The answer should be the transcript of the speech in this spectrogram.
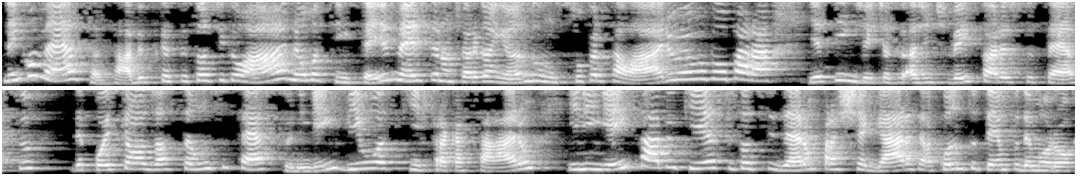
nem começa, sabe? Porque as pessoas ficam, ah, não, assim, seis meses se eu não estiver ganhando um super salário, eu vou parar. E assim, gente, a gente vê histórias de sucesso depois que elas já são um sucesso. Ninguém viu as que fracassaram e ninguém sabe o que as pessoas fizeram para chegar até quanto tempo demorou.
